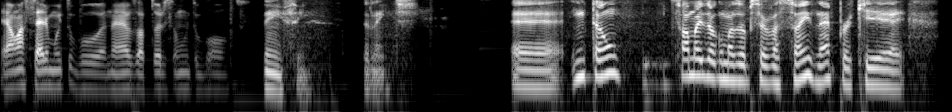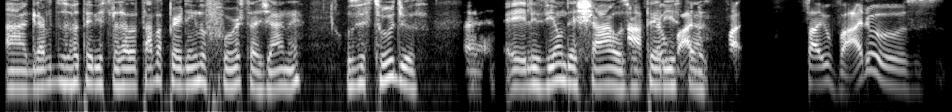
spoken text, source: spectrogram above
É uma série muito boa, né? Os atores são muito bons. Sim, sim. Excelente. É, então, só mais algumas observações, né? Porque a greve dos roteiristas ela tava perdendo força já, né? Os estúdios É. Eles iam deixar os ah, roteiristas. Saiu vários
